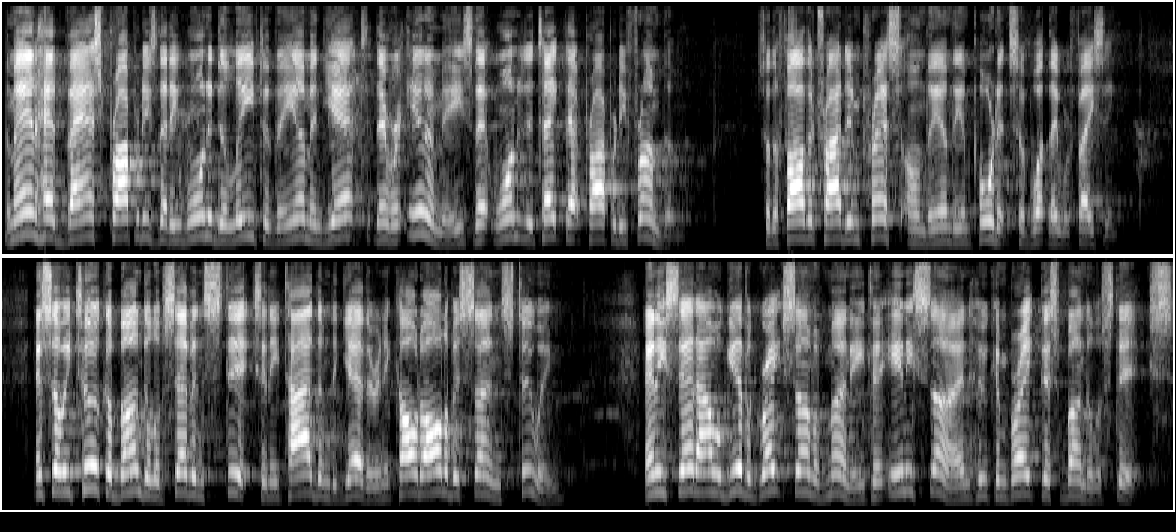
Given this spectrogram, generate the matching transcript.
The man had vast properties that he wanted to leave to them, and yet there were enemies that wanted to take that property from them. So the father tried to impress on them the importance of what they were facing. And so he took a bundle of seven sticks and he tied them together, and he called all of his sons to him. And he said, I will give a great sum of money to any son who can break this bundle of sticks.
